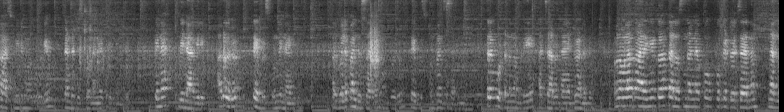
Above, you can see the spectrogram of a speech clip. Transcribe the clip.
കാശ്മീരി മുളക് പൊടിയും രണ്ട് ടീസ്പൂൺ തന്നെ എടുത്തിട്ടുണ്ട് പിന്നെ വിനാഗിരി. അതൊരു ടേബിൾ സ്പൂൺ വിനാഗിരി. അതുപോലെ പഞ്ചസാര നമുക്കൊരു ടേബിൾ സ്പൂൺ പഞ്ചസാര ഇത്രയും കൂട്ടണം നമുക്ക് അച്ചാറിടാനായിട്ട് വേണ്ടത്. അപ്പോൾ നമ്മൾ നാരങ്ങയൊക്കെ തലേദിവസം തന്നെ ഇപ്പോൾ ഉപ്പൊക്കെ ഇട്ട് വെച്ച കാരണം നല്ല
